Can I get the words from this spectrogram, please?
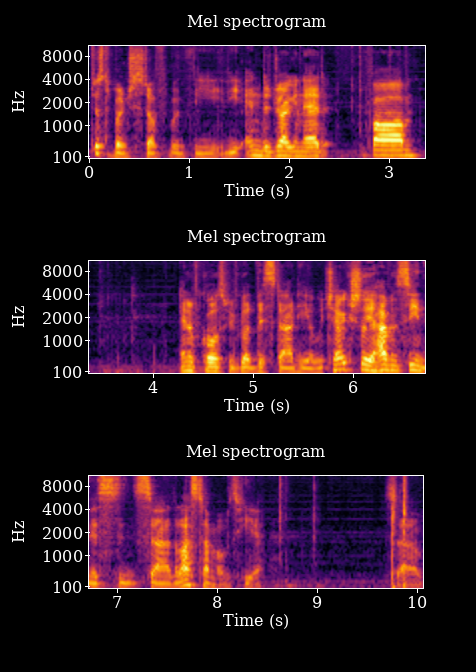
just a bunch of stuff with the the Ender Dragon Head farm, and of course we've got this down here, which actually I haven't seen this since uh, the last time I was here. So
